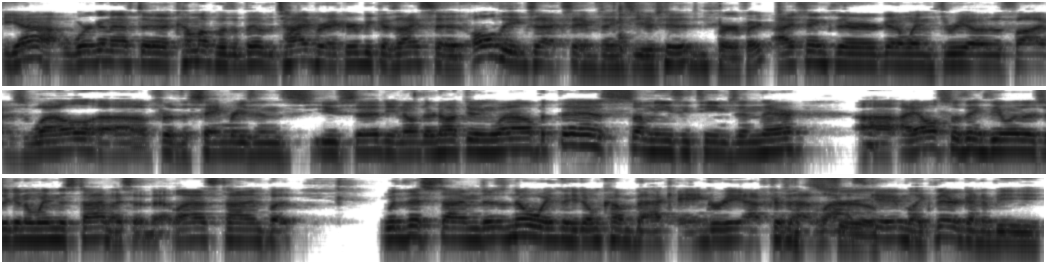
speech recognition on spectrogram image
yeah, we're gonna have to come up with a bit of a tiebreaker because I said all the exact same things you did. Perfect. I think they're gonna win three out of the five as well, uh, for the same reasons you said. You know, they're not doing well, but there's some easy teams in there. Uh, I also think the Oilers are gonna win this time. I said that last time, but with this time, there's no way they don't come back angry after that That's last true. game. Like they're gonna be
